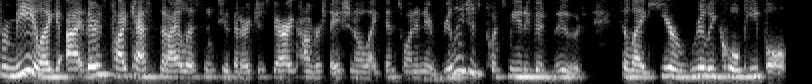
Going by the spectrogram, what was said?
for me like I, there's podcasts that i listen to that are just very conversational like this one and it really just puts me in a good mood to like hear really cool people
